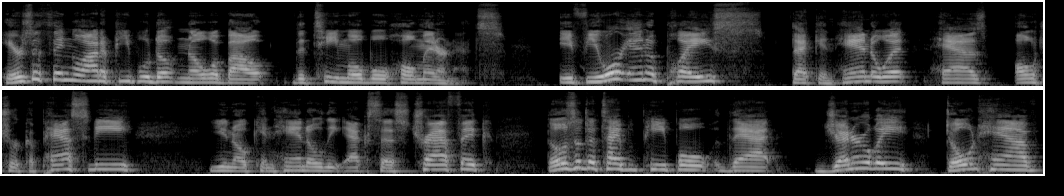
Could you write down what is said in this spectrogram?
Here's the thing a lot of people don't know about the T Mobile home internets. If you're in a place that can handle it, has ultra capacity, you know, can handle the excess traffic, those are the type of people that generally don't have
